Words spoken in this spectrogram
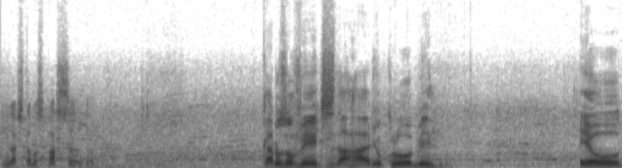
que nós estamos passando? Caros ouvintes da Rádio Clube, eu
